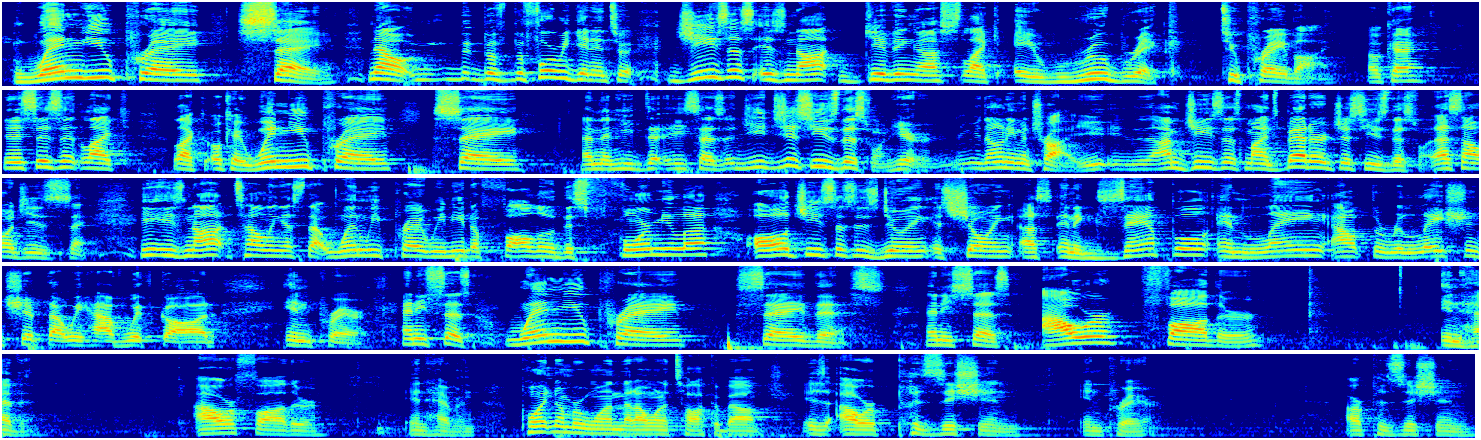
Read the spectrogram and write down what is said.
when you pray, say. Now, b- before we get into it, Jesus is not giving us like a rubric to pray by, okay? This isn't like, like, okay, when you pray, say, and then he, he says, you just use this one here. You don't even try. You, I'm Jesus, mine's better, just use this one. That's not what Jesus is saying. He, he's not telling us that when we pray, we need to follow this formula. All Jesus is doing is showing us an example and laying out the relationship that we have with God in prayer. And he says, when you pray, say this. And he says, Our Father in heaven our Father in heaven. point number one that I want to talk about is our position in prayer. Our position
